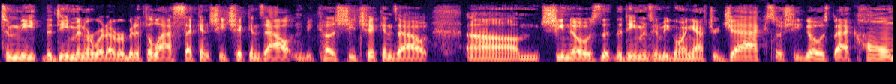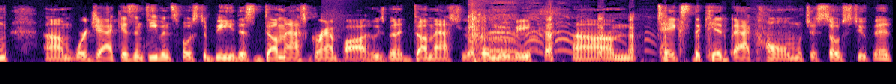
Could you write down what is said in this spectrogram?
to meet the demon or whatever. But at the last second, she chickens out, and because she chickens out, um, she knows that the demon's going to be going after Jack. So she goes back home, um, where Jack isn't even supposed to be. This dumbass grandpa who's been a dumbass through the whole movie um, takes the kid back home, which is so stupid.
